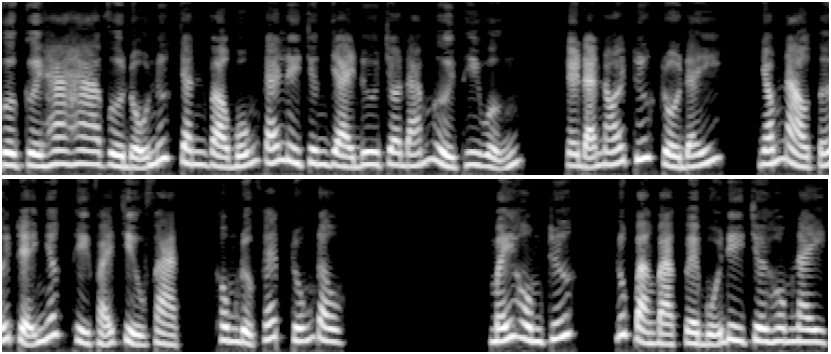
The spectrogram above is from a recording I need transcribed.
vừa cười ha ha vừa đổ nước chanh vào bốn cái ly chân dài đưa cho đám người thi uẩn. Kẻ đã nói trước rồi đấy, nhóm nào tới trễ nhất thì phải chịu phạt, không được phép trốn đâu. Mấy hôm trước, lúc bàn bạc về buổi đi chơi hôm nay,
